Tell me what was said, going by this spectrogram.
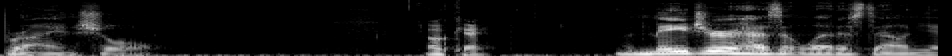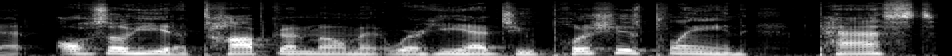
Brian Shul. Okay. The major hasn't let us down yet. Also, he had a Top Gun moment where he had to push his plane past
